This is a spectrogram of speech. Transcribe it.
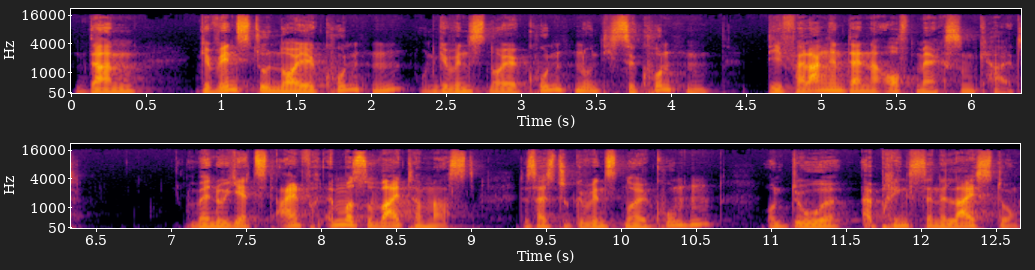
Dann gewinnst du neue Kunden und gewinnst neue Kunden und diese Kunden, die verlangen deine Aufmerksamkeit. wenn du jetzt einfach immer so weitermachst, das heißt, du gewinnst neue Kunden und du erbringst deine Leistung,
